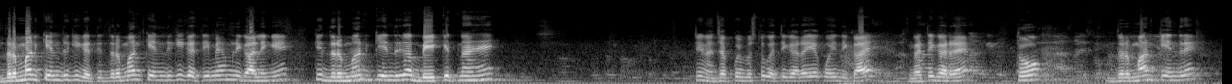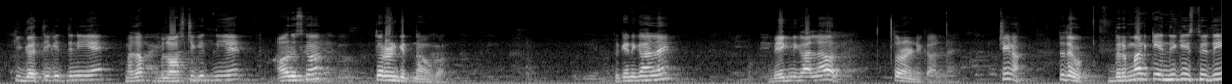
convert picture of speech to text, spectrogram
द्रव्यमान केंद्र की गति, द्रव्यमान केंद्र की गति में हम निकालेंगे कि द्रव्यमान केंद्र का बेग कितना है। ठीक है ना? जब कोई वस्तु गति कर रहा है या कोई निकाय गति कर रहे हैं तो द्रव्यमान केंद्र की गति कितनी है मतलब वेलोसिटी कितनी है और उसका त्वरण कितना होगा। तो क्या निकालना है? बेग निकालना है और त्वरण निकालना है। ठीक ना? तो देखो, द्रव्यमान केंद्र की स्थिति,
